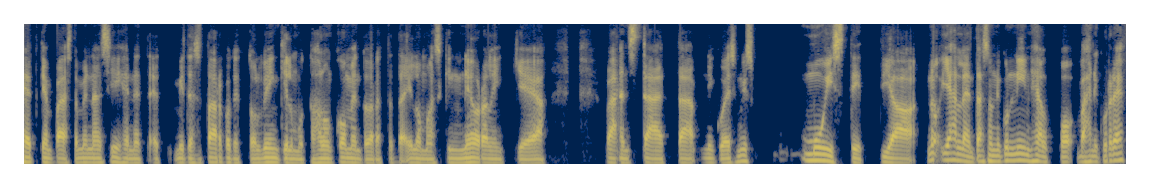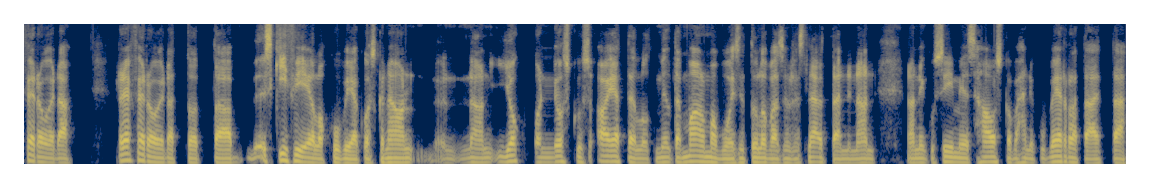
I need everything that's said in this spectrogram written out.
hetken päästä mennään siihen, että, että mitä se tarkoitit tuolla vinkillä, mutta haluan kommentoida tätä Elon Muskin Neuralinkkiä ja vähän sitä, että niin kuin esimerkiksi muistit ja no jälleen tässä on niin, niin helppo vähän niin kuin referoida referoida tota, Skifi-elokuvia, koska nämä on, nämä on, joku on joskus ajatellut, miltä maailma voisi tulevaisuudessa näyttää, niin nämä on, nämä on niin kuin siinä mielessä hauska vähän niin kuin verrata, että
